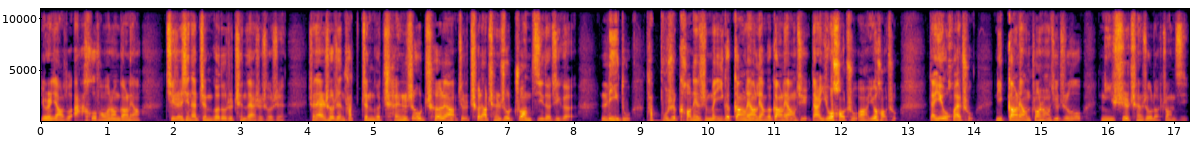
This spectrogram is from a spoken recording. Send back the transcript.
有人讲说啊，后防撞钢梁，其实现在整个都是承载式车身，承载式车身它整个承受车辆就是车辆承受撞击的这个力度，它不是靠那个什么一个钢梁、两个钢梁去，但是有好处啊，有好处，但也有坏处。你钢梁装上去之后，你是承受了撞击，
